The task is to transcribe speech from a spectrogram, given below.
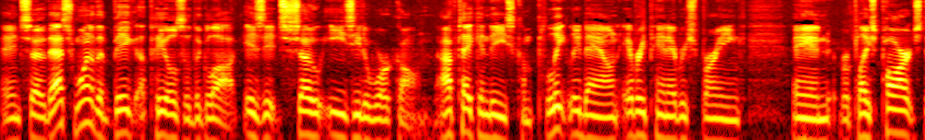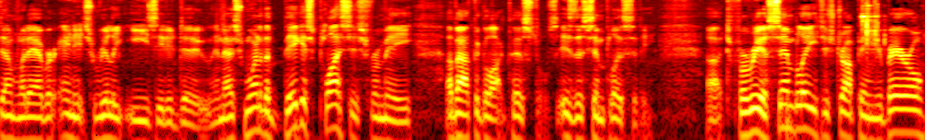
and so that's one of the big appeals of the Glock is it's so easy to work on I've taken these completely down every pin every spring and replaced parts, done whatever, and it's really easy to do. And that's one of the biggest pluses for me about the Glock pistols, is the simplicity. Uh, for reassembly, just drop in your barrel,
